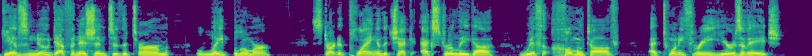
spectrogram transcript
gives new definition to the term late bloomer, started playing in the Czech Extraliga with Chomutov at 23 years of age,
